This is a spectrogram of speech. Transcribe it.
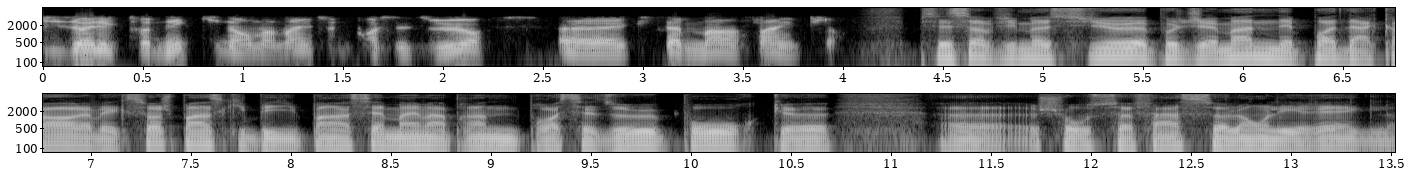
visa électronique qui, normalement, est une procédure euh, extrêmement simple. C'est ça. Puis M. Puigdemont n'est pas d'accord avec ça. Je pense qu'il pensait même à prendre une procédure pour que euh, chose se fasse selon les règles.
